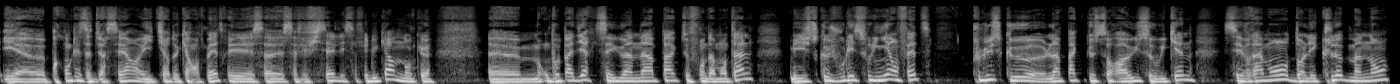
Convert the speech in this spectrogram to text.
Et euh, par contre, les adversaires, ils tirent de 40 mètres et ça, ça fait ficelle et ça fait lucarne. Donc euh, on peut pas dire que ça a eu un impact fondamental. Mais ce que je voulais souligner, en fait, plus que euh, l'impact que ça aura eu ce week-end, c'est vraiment dans les clubs maintenant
